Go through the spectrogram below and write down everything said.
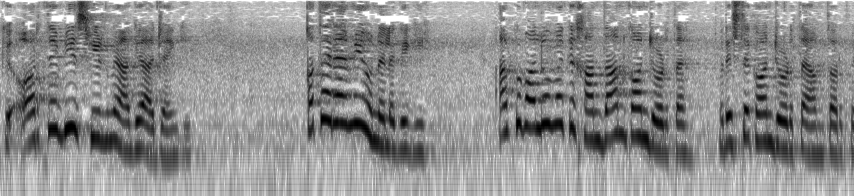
کہ عورتیں بھی اس فیلڈ میں آگے آ جائیں گی۔ قطع رحمی ہونے لگے گی۔ آپ کو معلوم ہے کہ خاندان کون جوڑتا ہے؟ رشتے کون جوڑتا ہے عام طور پہ؟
